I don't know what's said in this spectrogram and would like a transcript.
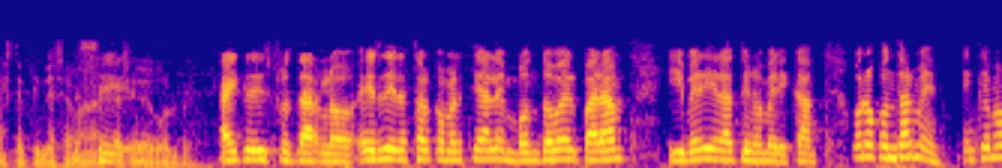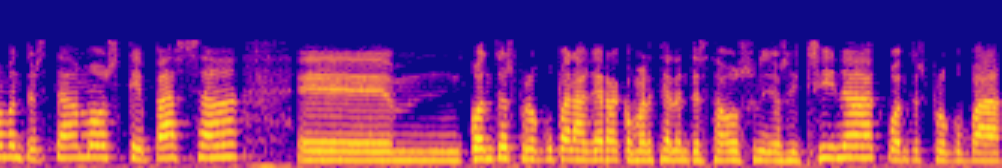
este fin de semana casi de golpe. Hay que disfrutarlo. Es director comercial en Bontobel para Iberia y Latinoamérica. Bueno, contarme, ¿en qué momento estamos? ¿Qué pasa? Eh, ¿Cuánto os preocupa la guerra comercial entre Estados Unidos y China? ¿Cuánto os preocupa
